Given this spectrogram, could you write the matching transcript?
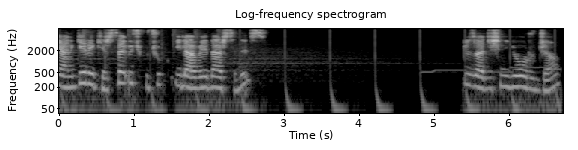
yani gerekirse 3,5 ilave edersiniz. Güzelce şimdi yoğuracağım.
